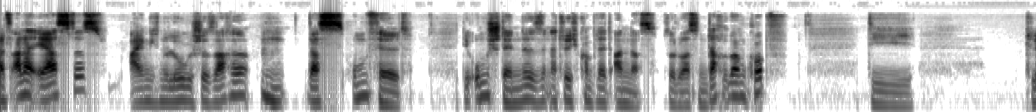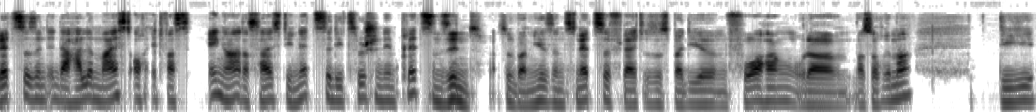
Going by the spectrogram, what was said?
Als allererstes, eigentlich eine logische Sache, das Umfeld. Die Umstände sind natürlich komplett anders. So, du hast ein Dach über dem Kopf, die Plätze sind in der Halle meist auch etwas enger, das heißt, die Netze, die zwischen den Plätzen sind, also bei mir sind es Netze, vielleicht ist es bei dir ein Vorhang oder was auch immer, die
